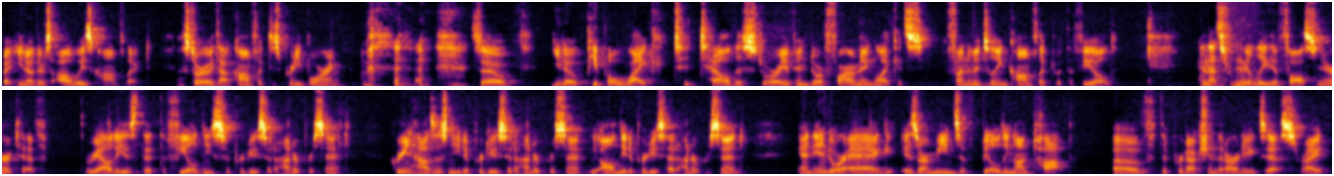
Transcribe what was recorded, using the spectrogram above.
but you know there's always conflict a story without conflict is pretty boring so you know, people like to tell the story of indoor farming like it's fundamentally in conflict with the field. And that's yeah. really a false narrative. The reality is that the field needs to produce at 100%. Greenhouses need to produce at 100%. We all need to produce at 100%. And indoor ag is our means of building on top of the production that already exists, right?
